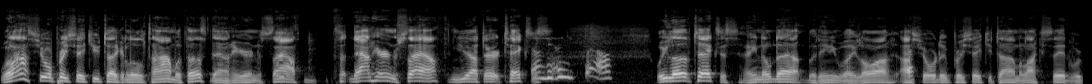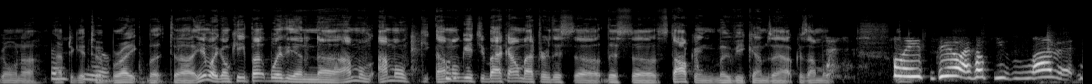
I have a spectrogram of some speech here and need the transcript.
Well, I sure appreciate you taking a little time with us down here in the South. Down here in the South, and you out there at Texas. Down here in the South. We love Texas, ain't no doubt. But anyway, Lar, I, I sure do appreciate your time. And like I said, we're going to have to get to a break. But uh, anyway, gonna keep up with you, and uh, I'm gonna I'm gonna I'm gonna get you back on after this uh, this uh, stalking movie comes out because I'm gonna Please do. I hope you love it I'm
